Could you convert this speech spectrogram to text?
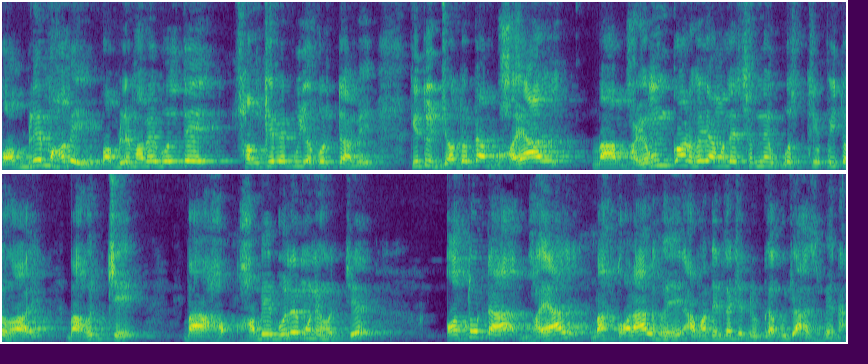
প্রবলেম হবে প্রবলেম হবে বলতে সংক্ষেপে পুজো করতে হবে। কিন্তু যতটা ভয়াল বা ভয়ঙ্কর হয়ে আমাদের সামনে উপস্থাপিত হয় বা হচ্ছে বা হবে বলে মনে হচ্ছে, অতটা ভয়াল বা করাল হয়ে আমাদের কাছে দুর্গাপূজা আসবে না।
